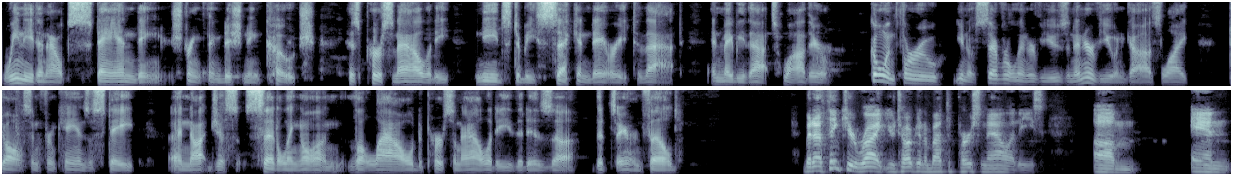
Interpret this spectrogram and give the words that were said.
we need an outstanding strength conditioning coach. His personality needs to be secondary to that. And maybe that's why they're going through, you know, several interviews and interviewing guys like Dawson from Kansas State and not just settling on the loud personality that is uh that's Aaron Feld. But I think you're right. You're talking about the personalities. Um and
